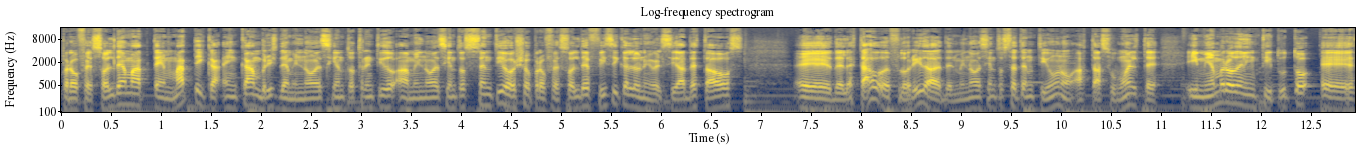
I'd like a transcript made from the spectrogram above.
profesor de matemática en Cambridge de 1932 a 1968, profesor de física en la Universidad de Estados eh, del estado de Florida desde 1971 hasta su muerte y miembro del Instituto eh,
